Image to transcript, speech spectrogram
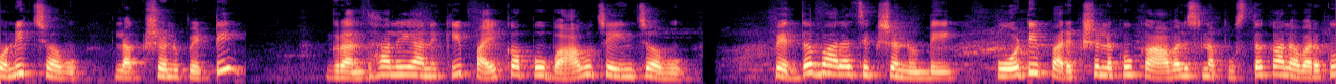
కొనిచ్చావు. లక్షలు పెట్టి గ్రంథాలయానికి పైకప్పు బాగు చేయించావు. పెద్ద బాలశిక్ష నుండి పోటీ పరీక్షలకు కావలసిన పుస్తకాల వరకు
